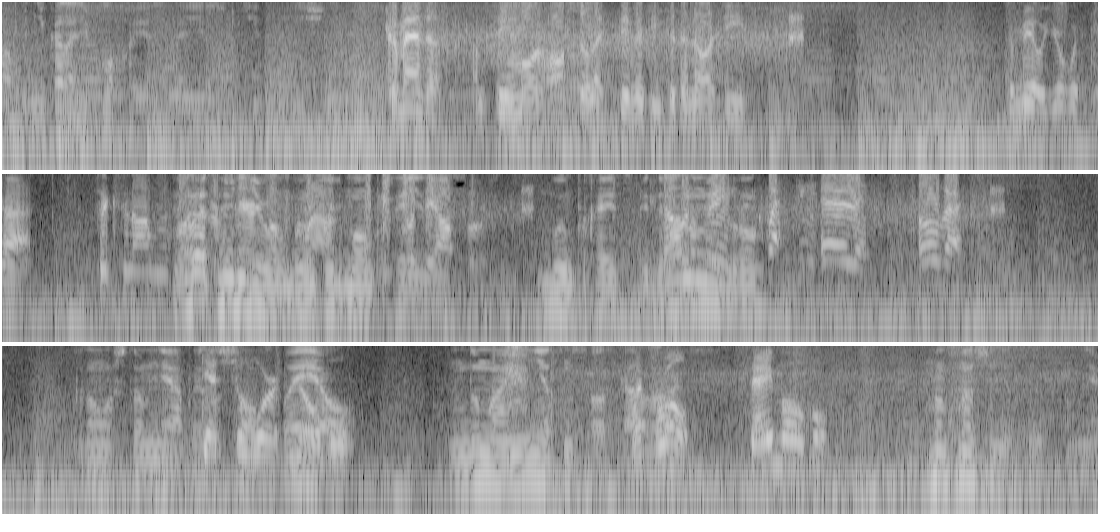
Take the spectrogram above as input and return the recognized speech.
А, бы если и субтитры лишние. Commander, I'm seeing more hostile activity to the northeast. Camille, you're with Cat. В этом видео мы будем по-любому проходить будем проходить спидраном игру, потому что у меня произошел work, фейл. Ну, Думаю, о нем нет смысла рассказывать. Stay mobile. Ну, потому что нет смысла мне.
